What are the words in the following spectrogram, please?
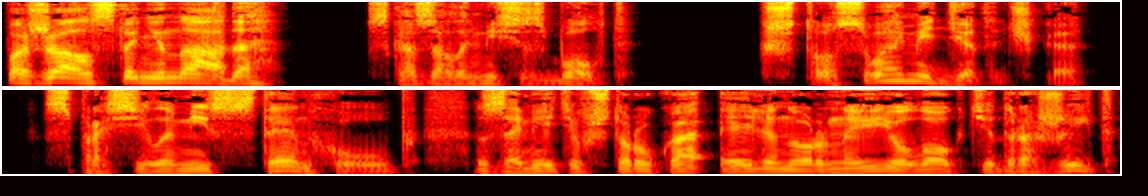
пожалуйста, не надо!» — сказала миссис Болт. «Что с вами, деточка?» — спросила мисс Стэнхоуп, заметив, что рука Эленор на ее локте дрожит,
